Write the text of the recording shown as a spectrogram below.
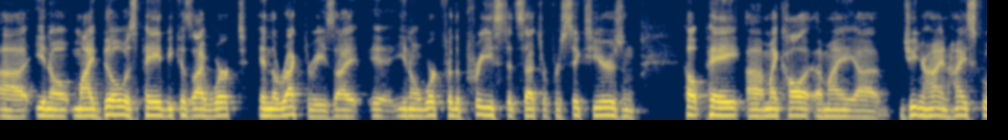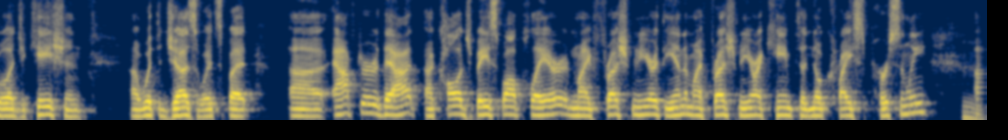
uh, you know, my bill was paid because I worked in the rectories. I, eh, you know, worked for the priest, et cetera, for six years and helped pay uh, my college, uh, my uh, junior high and high school education uh, with the Jesuits. But after that, a college baseball player in my freshman year, at the end of my freshman year, I came to know Christ personally. Mm.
